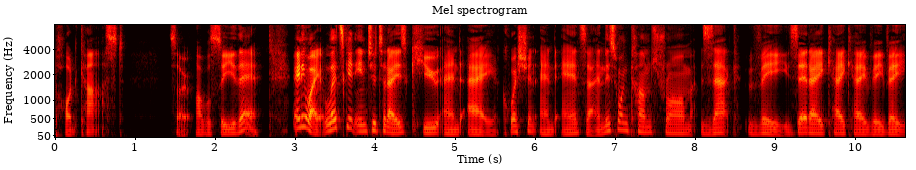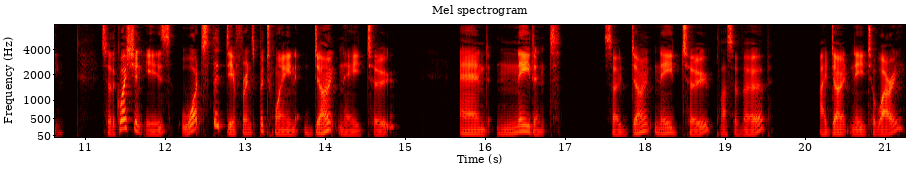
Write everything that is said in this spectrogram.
podcast. So I will see you there. Anyway, let's get into today's Q&A, question and answer. And this one comes from Zach V, Z A K K V V. So the question is, what's the difference between don't need to and needn't? So don't need to plus a verb. I don't need to worry.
